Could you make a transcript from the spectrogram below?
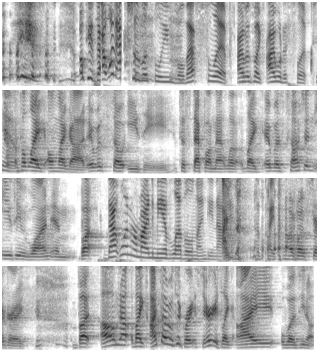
okay, that one actually looked believable. That slipped. I was like, I would have slipped too. But like, oh my god, it was so easy to step on that little. Like, it was such an easy one, and but That one reminded me of level ninety nine. The pipe. I was triggering. But oh no, like I thought it was a great series. Like I was, you know,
